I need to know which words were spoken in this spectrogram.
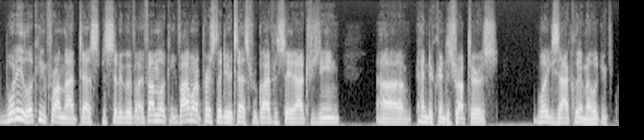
what are you looking for on that test specifically? If, if, I'm looking, if I want to personally do a test for glyphosate, atrazine, uh, endocrine disruptors, what exactly am I looking for?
